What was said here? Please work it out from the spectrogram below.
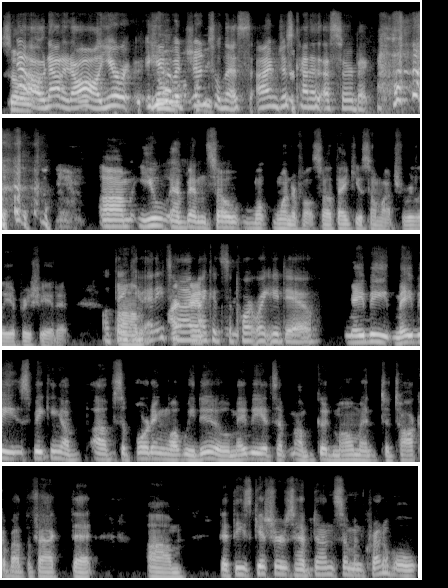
So no, not at all. You're you so have a gentleness. I'm just kind of acerbic. Um, you have been so w- wonderful. So thank you so much. Really appreciate it. Well, thank Um, you. I- Anytime I, and- could support what you do. Maybe maybe speaking of, of supporting what we do maybe it's a, a good moment to talk about the fact that um, that these gishers have done some incredible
